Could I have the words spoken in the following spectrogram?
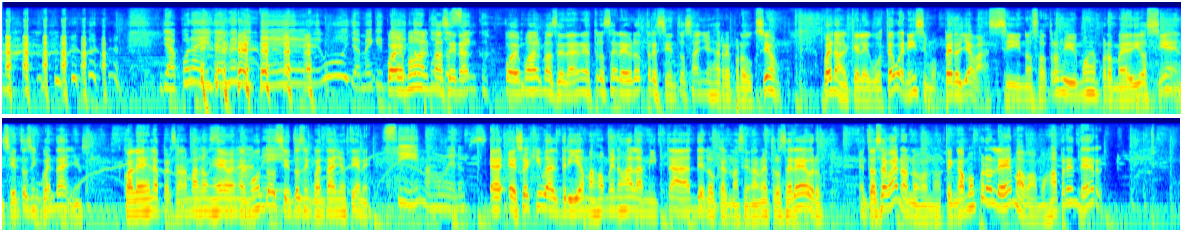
ya por ahí ya me quité, uy, ya me quité Podemos 2.5. almacenar, podemos almacenar en nuestro cerebro 300 años de reproducción. Bueno, al que le guste, buenísimo. Pero ya va, si nosotros vivimos en promedio 100, 150 años, ¿cuál es la persona más longeva en el mundo? Aproximadamente. 150 años tiene. Sí, más o menos. Eh, Eso equivaldría más o menos a la mitad de lo que almacena nuestro cerebro. Entonces, bueno, no, no tengamos problema, vamos a aprender.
